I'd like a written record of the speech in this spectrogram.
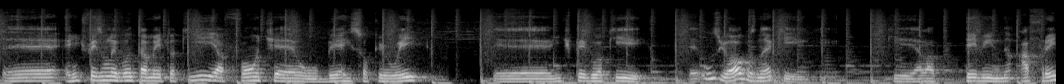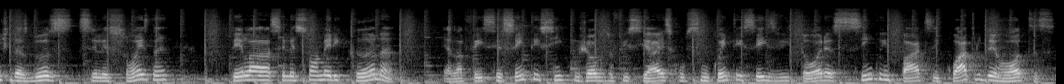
É, a gente fez um levantamento aqui, a fonte é o BR Soccer Way. É, a gente pegou aqui é, os jogos, né, que, que ela teve à frente das duas seleções, né? Pela seleção americana, ela fez 65 jogos oficiais com 56 vitórias, 5 empates e 4 derrotas.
